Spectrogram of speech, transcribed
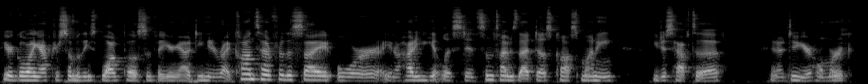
you're going after some of these blog posts and figuring out do you need to write content for the site or you know how do you get listed sometimes that does cost money You just have to, you know, do your homework.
